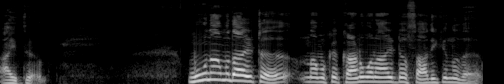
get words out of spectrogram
ആയിത്തീർന്നു. മൂന്നാമതായിട്ട് നമുക്ക് കാണുവാനായിട്ട് സാധിക്കുന്നത്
